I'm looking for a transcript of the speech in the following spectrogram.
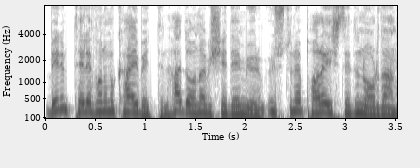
Benim telefonumu kaybettin. Hadi ona bir şey demiyorum. Üstüne para istedin oradan.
